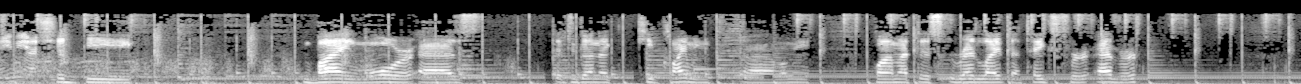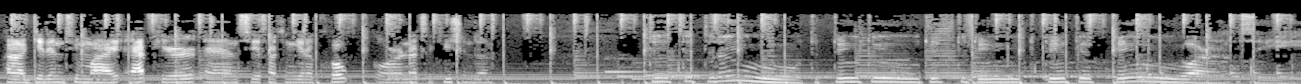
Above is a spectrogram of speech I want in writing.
maybe I should be buying more as it's gonna keep climbing. Uh, let me, while I'm at this red light that takes forever, uh, get into my app here and see if I can get a quote or an execution done. Alright, let's see.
